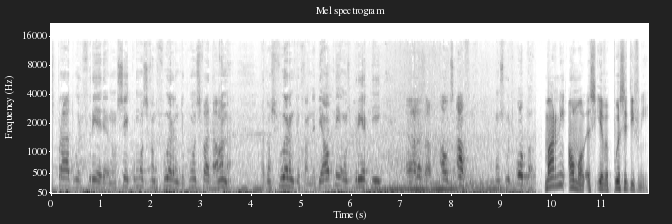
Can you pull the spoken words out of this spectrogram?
Ons praat oor vrede en ons sê kom ons gaan vorentoe, kom ons vat dane dat ons vorentoe gaan. Dit help nie ons breek die uh, alles af. Alles af nie. Ons moet opbou. Maar nie almal is ewe positief nie.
